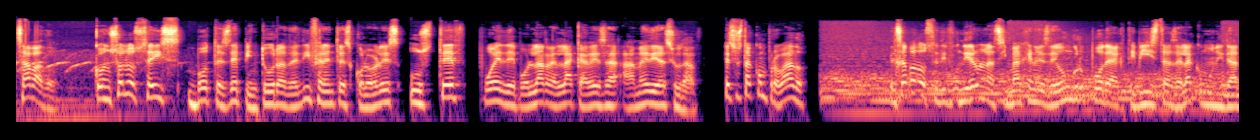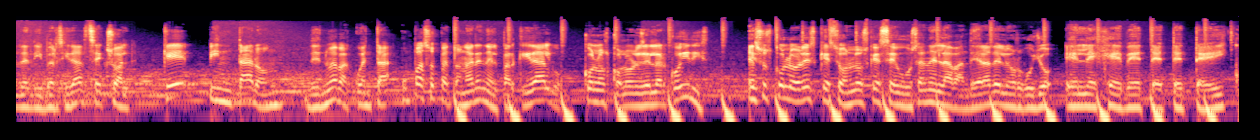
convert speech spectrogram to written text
Sábado. Con solo 6 botes de pintura de diferentes colores, usted puede volarle la cabeza a media ciudad. Eso está comprobado. El sábado se difundieron las imágenes de un grupo de activistas de la comunidad de diversidad sexual que pintaron de nueva cuenta un paso peatonal en el Parque Hidalgo con los colores del arco iris. Esos colores que son los que se usan en la bandera del orgullo LGBTTIQ.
